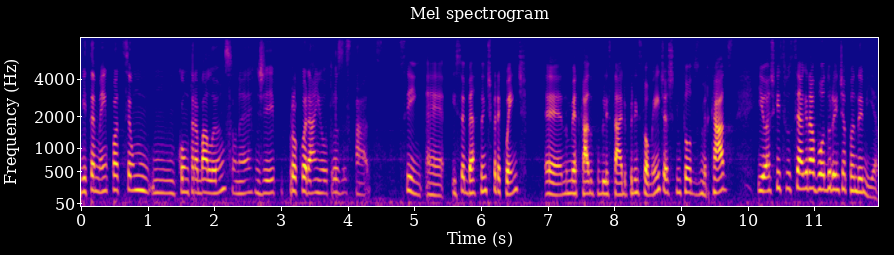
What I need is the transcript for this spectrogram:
e também pode ser um, um contrabalanço, né? De procurar em outros estados. Sim, é, isso é bastante frequente é, no mercado publicitário, principalmente, acho que em todos os mercados, e eu acho que isso se agravou durante a pandemia.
